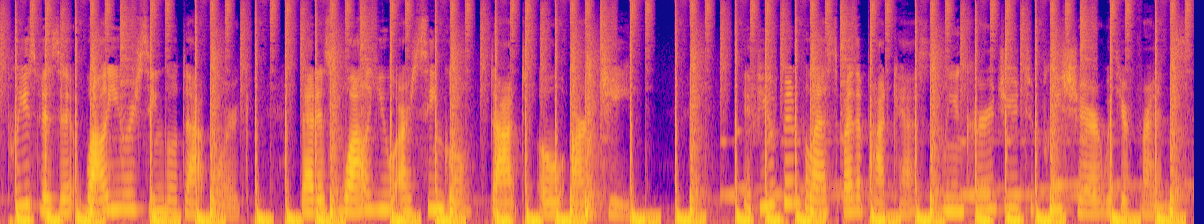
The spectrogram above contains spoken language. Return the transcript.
please visit whileyouaresingle.org. That is whileyouaresingle.org. If you've been blessed by the podcast, we encourage you to please share it with your friends.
